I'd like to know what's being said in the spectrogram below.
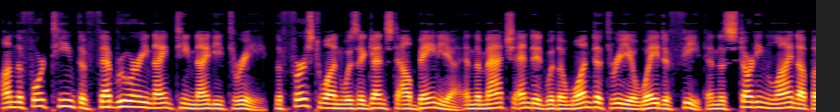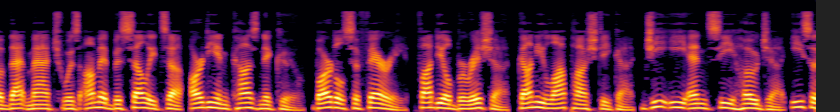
On 14 February 1993, the first one was against Albania and the match ended with a 1–3 away defeat and the starting lineup of that match was Ahmet Biselica, Ardian Kozniku, Bartel Safari, Fadil Berisha, Gani Lapashtika, Genc Hoja, Isa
